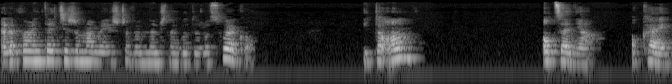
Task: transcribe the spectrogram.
Ale pamiętajcie, że mamy jeszcze wewnętrznego dorosłego. I to on ocenia, okay,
